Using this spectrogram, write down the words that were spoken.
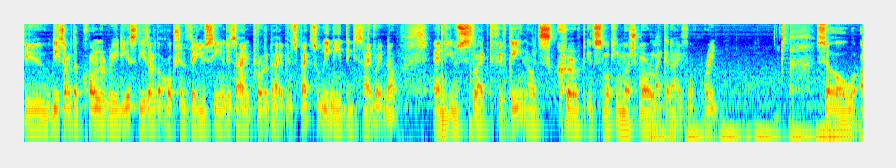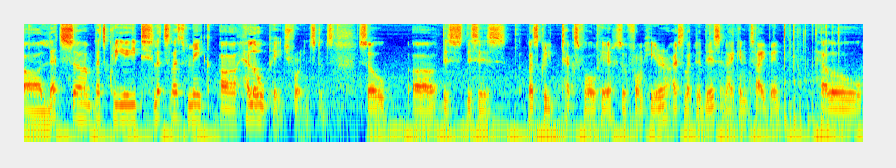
to these are the corner radius. These are the options that you see in design prototype inspect so we need the design right now. And you select 50 now it's curved. It's looking much more like an iphone right? So uh, let's uh, let's create let's let's make a hello page for instance. So uh, this this is let's create text fold here. So from here I selected this and I can type in hello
